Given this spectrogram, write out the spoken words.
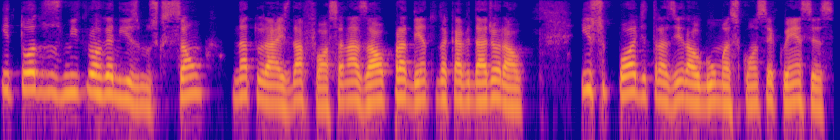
e todos os microorganismos que são naturais da fossa nasal para dentro da cavidade oral. Isso pode trazer algumas consequências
